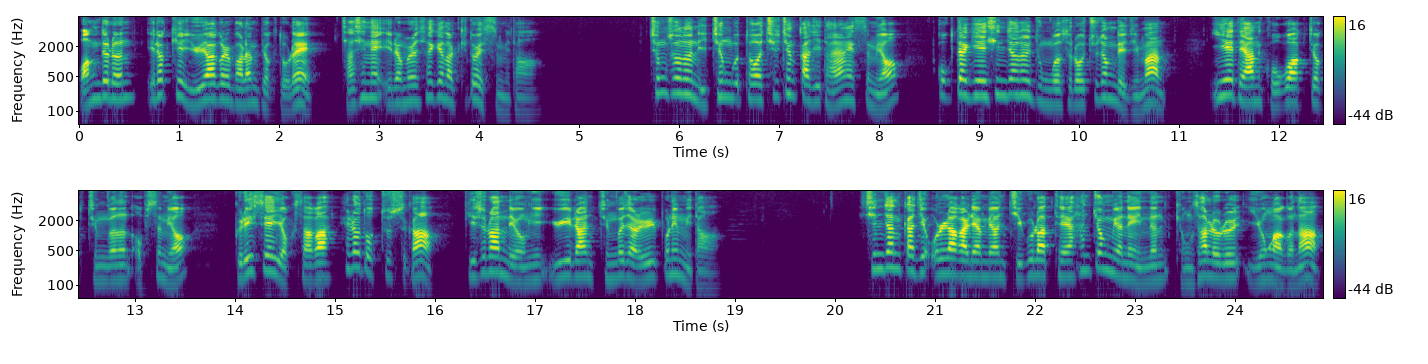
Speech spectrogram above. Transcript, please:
왕들은 이렇게 유약을 바른 벽돌에 자신의 이름을 새겨넣기도 했습니다. 층수는 2층부터 7층까지 다양했으며 꼭대기에 신전을 둔 것으로 추정되지만 이에 대한 고고학적 증거는 없으며 그리스의 역사가 헤로도투스가 기술한 내용이 유일한 증거자료일 뿐입니다. 신전까지 올라가려면 지구라트의 한쪽 면에 있는 경사로를 이용하거나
